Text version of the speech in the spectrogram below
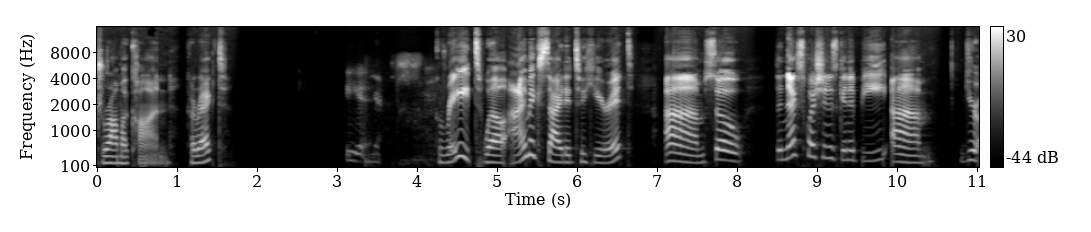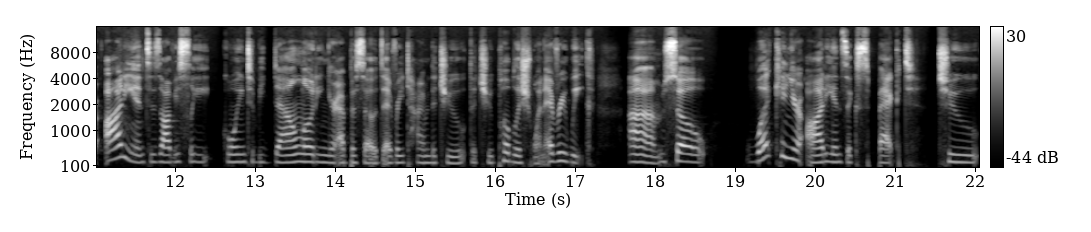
DramaCon, correct? Yes. Great. Well, I'm excited to hear it. Um, so the next question is going to be um, your audience is obviously going to be downloading your episodes every time that you that you publish one every week. Um, so what can your audience expect to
